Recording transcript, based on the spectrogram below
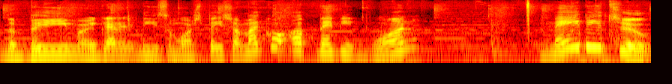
the beam or you gotta need some more space. So I might go up maybe one, maybe two.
